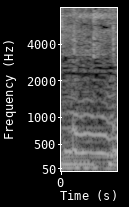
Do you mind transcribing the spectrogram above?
small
